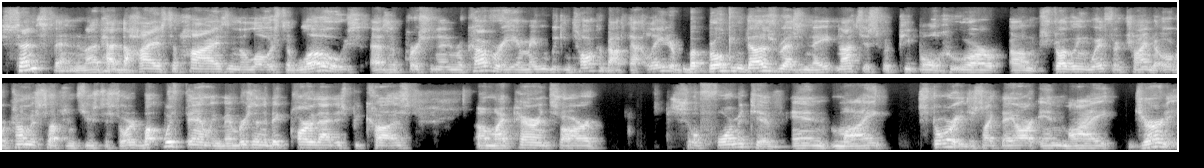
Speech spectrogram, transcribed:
since then, and I've had the highest of highs and the lowest of lows as a person in recovery. And maybe we can talk about that later. But broken does resonate not just with people who are um, struggling with or trying to overcome a substance use disorder, but with family members. And a big part of that is because uh, my parents are so formative in my story, just like they are in my journey.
